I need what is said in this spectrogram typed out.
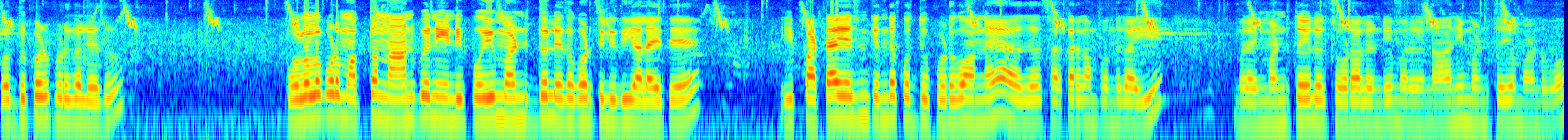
కొద్ది కూడా పొడిగా లేదు. పొలాలు కూడా మొత్తం నానిపోయినాయండి. పొయ్యి మండిద్దో లేదో కూడా తెలియదు అలా అయితే. ఈ పట్టా వేసిన కింద కొద్ది పొడిగా ఉన్నాయి. అదే సర్కార్ కంప అవి మరి అవి మండుతాయో లేదో చూడాలండి. మరి నాని మండుతాయో మండవో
